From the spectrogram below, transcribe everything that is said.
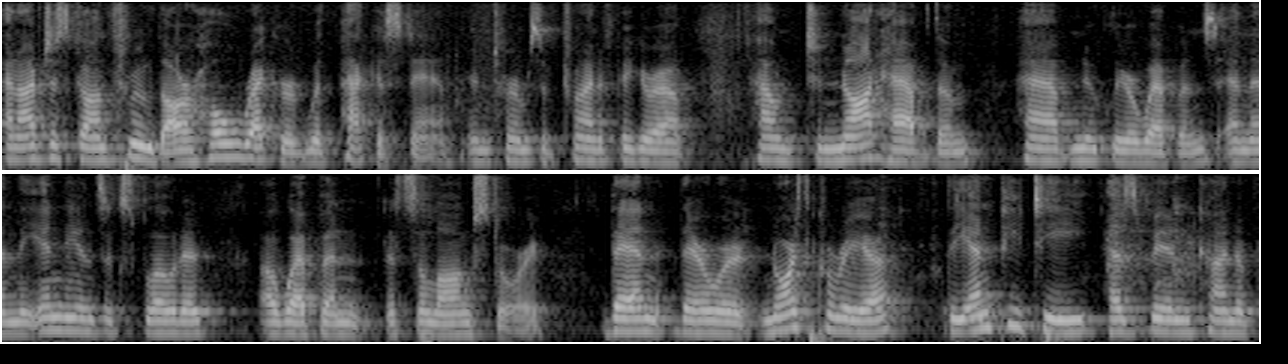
And I've just gone through our whole record with Pakistan in terms of trying to figure out how to not have them have nuclear weapons. And then the Indians exploded a weapon. It's a long story. Then there were North Korea. The NPT has been kind of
